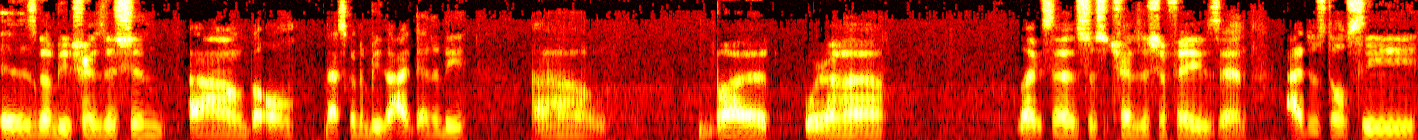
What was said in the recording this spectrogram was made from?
It is going to be transition. Um, the old, that's going to be the identity, um, but we're gonna. Like I said, it's just a transition phase, and I just don't see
